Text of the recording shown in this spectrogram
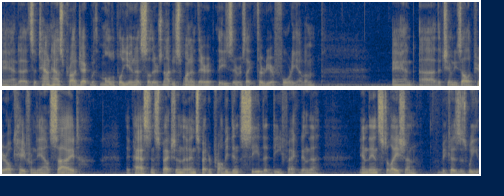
And uh, it's a townhouse project with multiple units, so there's not just one of there. These there was like 30 or 40 of them, and uh, the chimneys all appear okay from the outside. They passed inspection. The inspector probably didn't see the defect in the in the installation because as we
